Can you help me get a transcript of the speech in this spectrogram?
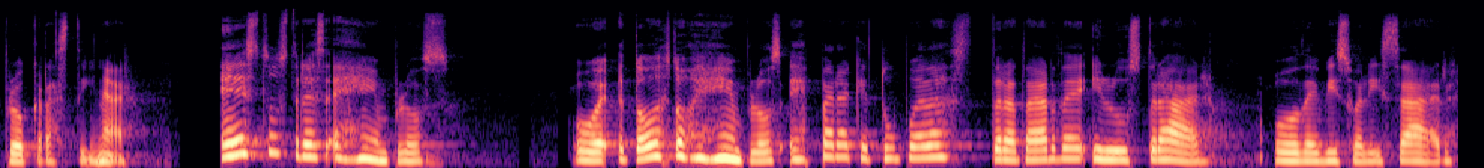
procrastinar. Estos tres ejemplos, o eh, todos estos ejemplos, es para que tú puedas tratar de ilustrar o de visualizar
